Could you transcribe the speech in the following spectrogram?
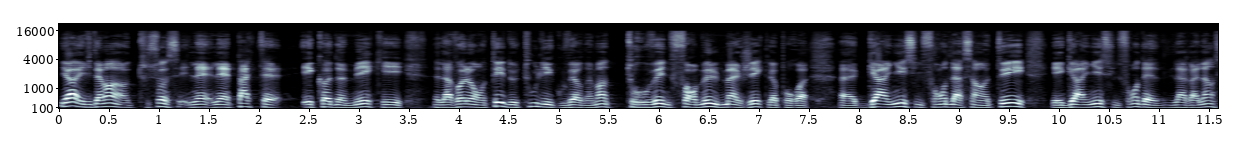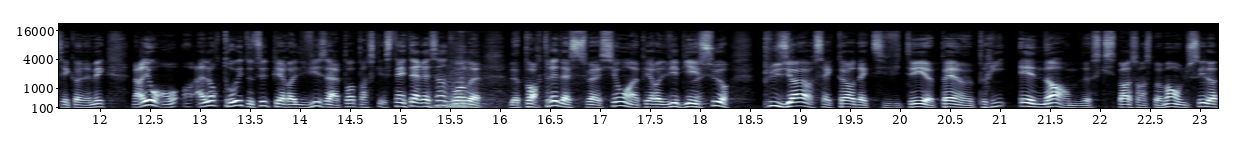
Il y a évidemment tout ça, l'impact économique et la volonté de tous les gouvernements de trouver une formule magique là, pour euh, euh, gagner sur le front de la santé et gagner sur le front de, la relance économique. Mario, on, alors retrouver tout de suite Pierre-Olivier Zappa parce que c'est intéressant de voir le, portrait de la situation. Hein. Pierre-Olivier, bien sûr, plusieurs secteurs d'activité euh, paient un prix énorme de ce qui se passe en ce moment. On le sait, là,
